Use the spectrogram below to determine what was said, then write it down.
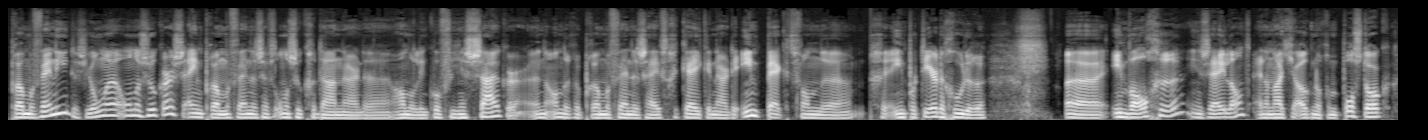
promovendi, dus jonge onderzoekers. Eén promovendus heeft onderzoek gedaan naar de handel in koffie en suiker. Een andere promovendus heeft gekeken naar de impact van de geïmporteerde goederen uh, in Walcheren, in Zeeland. En dan had je ook nog een postdoc.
